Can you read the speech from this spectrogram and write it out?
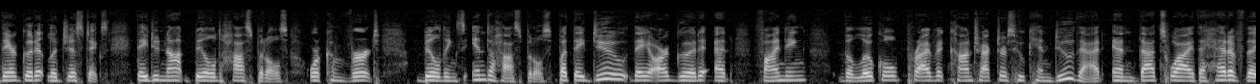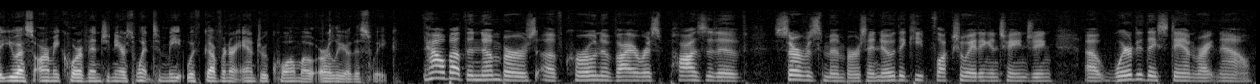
They're good at logistics. They do not build hospitals or convert buildings into hospitals, but they do, they are good at finding the local private contractors who can do that. And that's why the head of the U.S. Army Corps of Engineers went to meet with Governor Andrew Cuomo earlier this week. How about the numbers of coronavirus positive service members? I know they keep fluctuating and changing. Uh, where do they stand right now?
